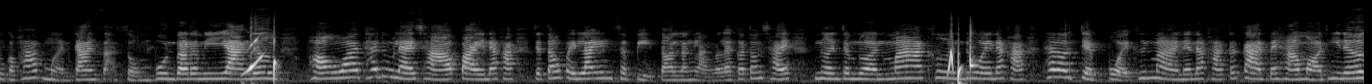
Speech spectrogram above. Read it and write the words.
สุขภาพเหมือนการสะสมบุญบารมีอย่างหนึ่งเพราะว่าถ้าดูแลช้าไปนะคะ จะต้องไปไล่สปีดตอนหลังๆ แล้วก็ต้องใช้เงินจำนวนมากขึ้นด้วยนะคะ ถ้าเราเจ็บป่วยขึ้นมาเนี่ยนะคะ ก็การไปหาหมอทีนึง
